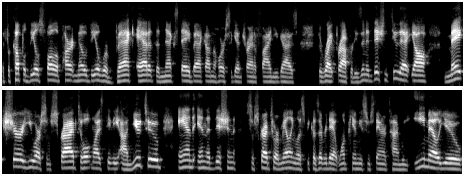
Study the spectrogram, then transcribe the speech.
If a couple deals fall apart, no deal, we're back at it the next day, back on the horse again, trying to find you guys the right properties. In addition to that, y'all, make sure you are subscribed to Holton Wise TV on YouTube. And in addition, subscribe to our mailing list because every day at 1 p.m. Eastern Standard Time, we email you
